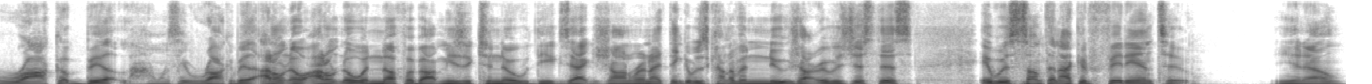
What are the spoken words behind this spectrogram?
rockabilly. I want to say rockabilly. I don't know. I don't know enough about music to know the exact genre, and I think it was kind of a new genre. It was just this. It was something I could fit into, you know.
